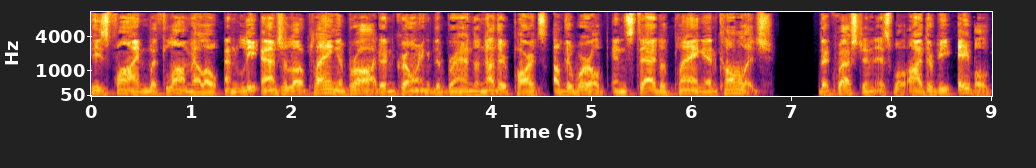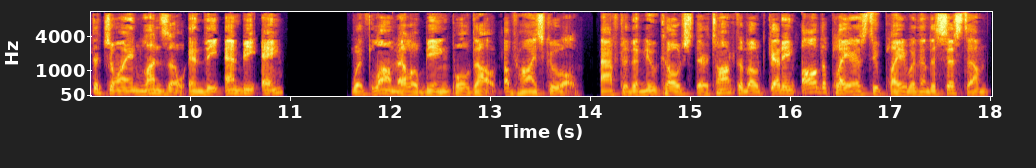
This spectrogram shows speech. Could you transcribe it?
He's fine with LaMelo and LiAngelo playing abroad and growing the brand in other parts of the world instead of playing in college. The question is will either be able to join Lonzo in the NBA? With LaMelo being pulled out of high school, after the new coach there talked about getting all the players to play within the system,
